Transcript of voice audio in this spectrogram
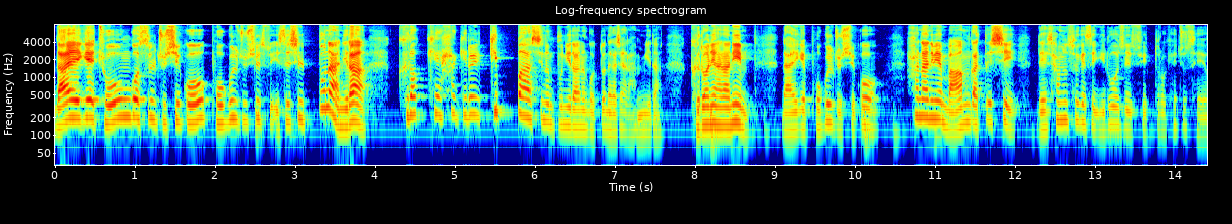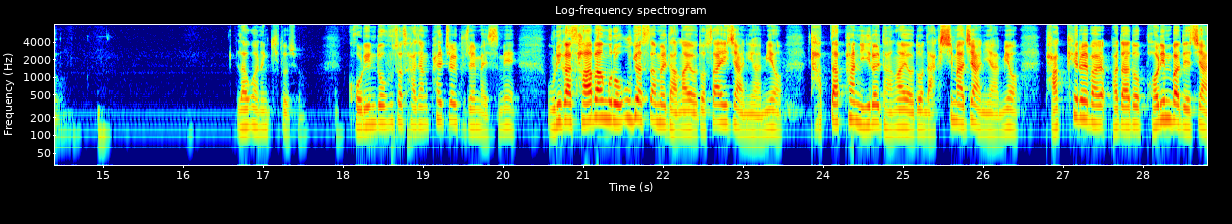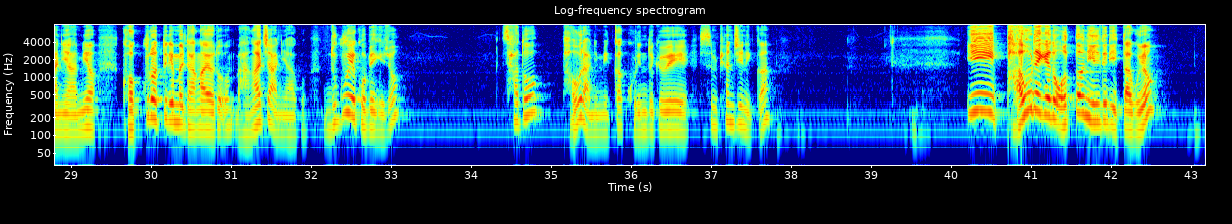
나에게 좋은 것을 주시고 복을 주실 수 있으실 뿐 아니라 그렇게 하기를 기뻐하시는 분이라는 것도 내가 잘 압니다. 그러니 하나님, 나에게 복을 주시고 하나님의 마음과 뜻이 내 삶 속에서 이루어질 수 있도록 해주세요. 라고 하는 기도죠. 고린도 후서 4장 8절 9절 말씀에 우리가 사방으로 우겨쌈을 당하여도 쌓이지 아니하며 답답한 일을 당하여도 낙심하지 아니하며 박해를 받아도 버림받지 아니하며 거꾸로 뜨림을 당하여도 망하지 아니하고 누구의 고백이죠? 사도 바울 아닙니까? 고린도 교회에 쓴 편지니까. 이 바울에게도 어떤 일들이 있다고요?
